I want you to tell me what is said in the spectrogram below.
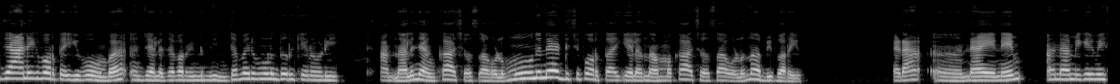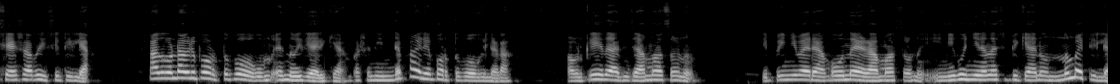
ജാനകി പുറത്തേക്ക് പോകുമ്പോൾ ജലജ പറയുന്നുണ്ട് നിന്റെ മരുമോളും തെറിക്കണോടി? എന്നാലും ഞങ്ങൾക്ക് ആശ്വാസമാവുള്ളൂ. മൂന്നിനെ അടിച്ച് പുറത്താക്കിയാലോ നമുക്ക് ആശ്വാസമാവുള്ളൂ എന്ന് അബി പറയും. എടാ നയനയും അനാമികയും വിശേഷം അറിയിച്ചിട്ടില്ല. അതുകൊണ്ട് അവർ പുറത്ത് പോകും എന്ന് വിചാരിക്കാം. പക്ഷെ നിന്റെ ഭാര്യ പുറത്ത് പോകില്ലടാ. അവൾക്ക് ഏത് അഞ്ചാം മാസമാണ്. ഇപ്പം ഇനി വരാൻ പോകുന്ന ഏഴാം മാസമാണ്. ഇനി കുഞ്ഞിനെ നശിപ്പിക്കാനൊന്നും പറ്റില്ല.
